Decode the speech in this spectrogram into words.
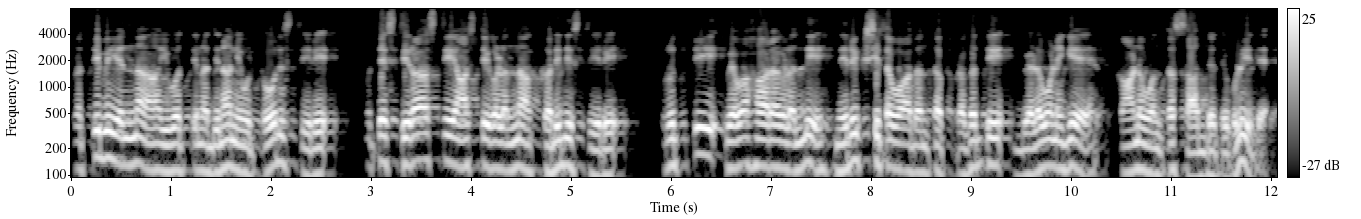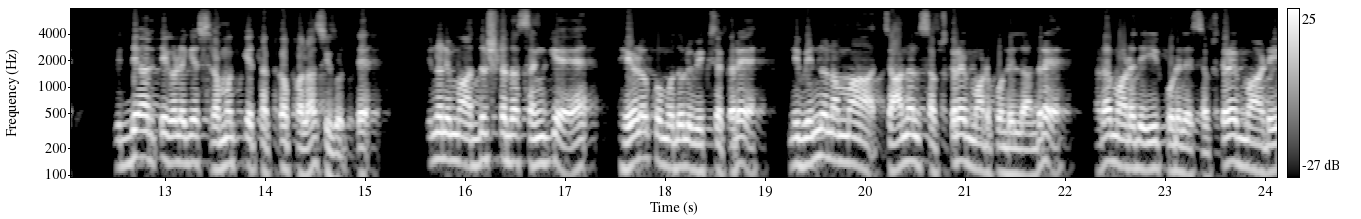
ಪ್ರತಿಭೆಯನ್ನ ಇವತ್ತಿನ ದಿನ ನೀವು ತೋರಿಸ್ತೀರಿ. ಮತ್ತೆ ಸ್ಥಿರಾಸ್ತಿ ಆಸ್ತಿಗಳನ್ನ ಖರೀದಿಸ್ತೀರಿ. ವೃತ್ತಿ ವ್ಯವಹಾರಗಳಲ್ಲಿ ನಿರೀಕ್ಷಿತವಾದಂತ ಪ್ರಗತಿ, ಬೆಳವಣಿಗೆ ಕಾಣುವಂತ ಸಾಧ್ಯತೆಗಳು ಇದೆ. ವಿದ್ಯಾರ್ಥಿಗಳಿಗೆ ಶ್ರಮಕ್ಕೆ ತಕ್ಕ ಫಲ ಸಿಗುತ್ತೆ. ಇನ್ನು ನಿಮ್ಮ ಅದೃಷ್ಟದ ಸಂಖ್ಯೆ ಹೇಳೋಕ್ಕೂ ಮೊದಲು ವೀಕ್ಷಕರೇ, ನೀವಿನ್ನು ನಮ್ಮ ಚಾನೆಲ್ ಸಬ್ಸ್ಕ್ರೈಬ್ ಮಾಡ್ಕೊಂಡಿಲ್ಲ ಅಂದ್ರೆ ತಡ ಮಾಡದೆ ಈ ಕೂಡಲೇ ಸಬ್ಸ್ಕ್ರೈಬ್ ಮಾಡಿ,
